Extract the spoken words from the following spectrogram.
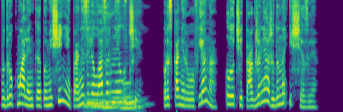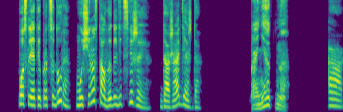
Вдруг маленькое помещение пронизали лазерные лучи. Просканировав Яна, лучи также неожиданно исчезли. После этой процедуры мужчина стал выглядеть свежее, даже одежда. «Понятно?» «А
